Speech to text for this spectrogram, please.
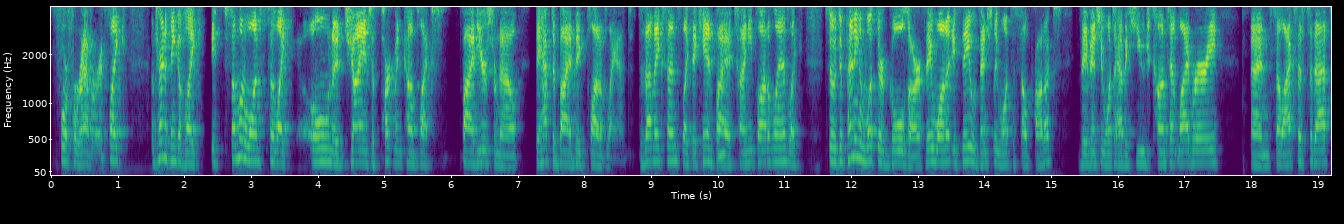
for forever. It's like I'm trying to think of like if someone wants to like own a giant apartment complex five years from now, they have to buy a big plot of land. Does that make sense? Like they can't buy a tiny plot of land. Like so, depending on what their goals are, if they want to, if they eventually want to sell products, if they eventually want to have a huge content library and sell access to that,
